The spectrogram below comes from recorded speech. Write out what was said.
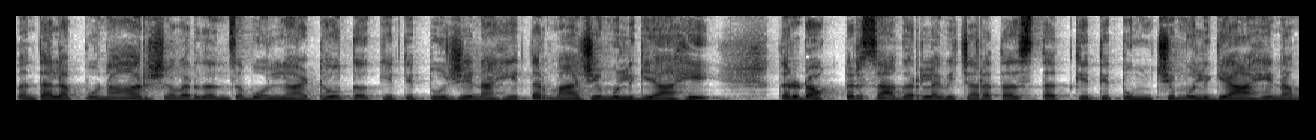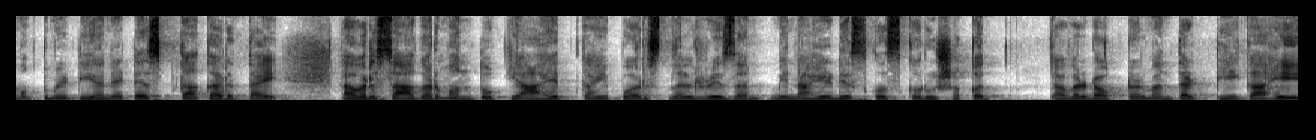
पण त्याला पुन्हा हर्षवर्धनचं बोलणं आठवतं की ती तुझी नाही तर माझी मुलगी आहे. तर डॉक्टर सागरला विचारत असतात की ती तुमची मुलगी आहे ना? मग तुम्ही डी एन ए टेस्ट का करताय? त्यावर सागर म्हणतो की आहेत काही पर्सनल रिझन मी नाही डिस्कस करू शकत. त्यावर डॉक्टर म्हणतात ठीक आहे.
